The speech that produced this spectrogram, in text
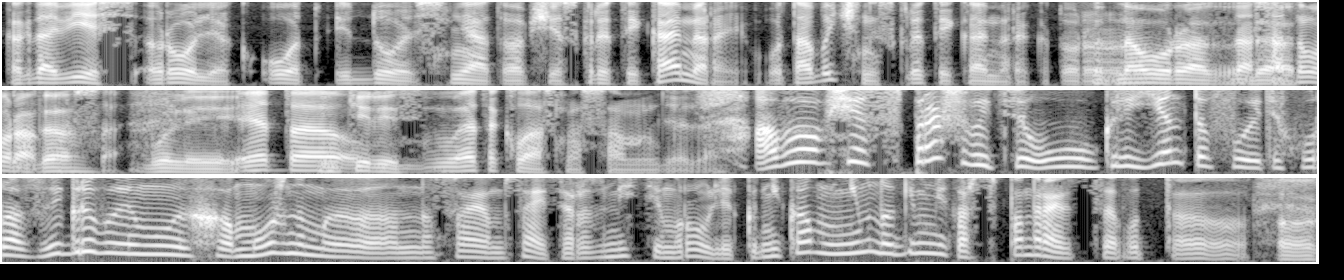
когда весь ролик от и до снят вообще скрытой камерой, вот обычной скрытой камерой, которая... С одного раза, да. да с одного ракурса. Более это, интересно. Это классно на самом деле. А вы вообще спрашиваете у клиентов, у этих, у разыгрываемых, можно мы на своем сайте разместим ролик? Никому, немногим мне кажется, понравится вот э, а,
